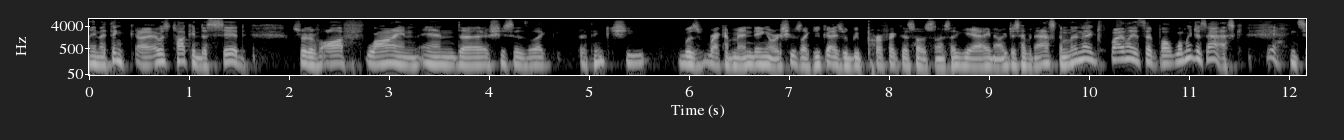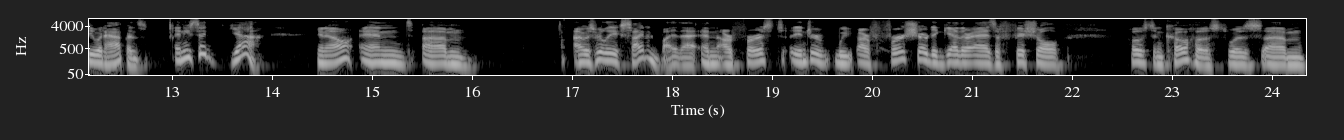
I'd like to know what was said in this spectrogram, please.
And I think uh, I was talking to Sid, sort of offline, and uh, she says like, I think she was recommending, or she was like, "You guys would be perfect as hosts." And I said, "Yeah, I know. I just haven't asked him." And I finally said, "Well, let me just ask yeah. and see what happens." And he said, "Yeah," you know. And um, I was really excited by that. And our first inter, we our first show together as official host and co-host was um,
